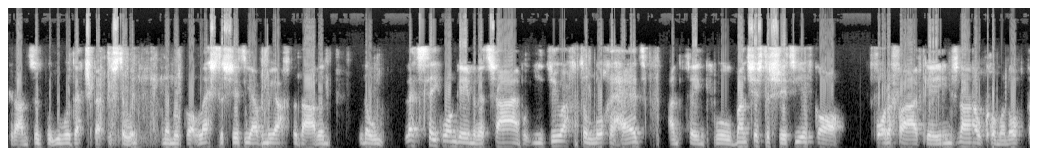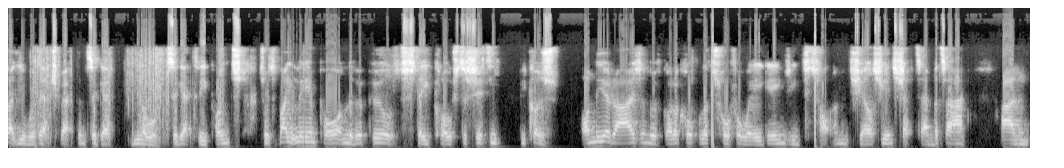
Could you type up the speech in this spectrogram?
granted, but you would expect us to win. And then we've got Leicester City, haven't we, after that? And, you know, let's take one game at a time, but you do have to look ahead and think, well, Manchester City have got four or five games now coming up that you would expect them to get, you know, to get three points. So it's vitally important Liverpool stay close to City because on the horizon, we've got a couple of tough away games against Tottenham and Chelsea in September time. And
